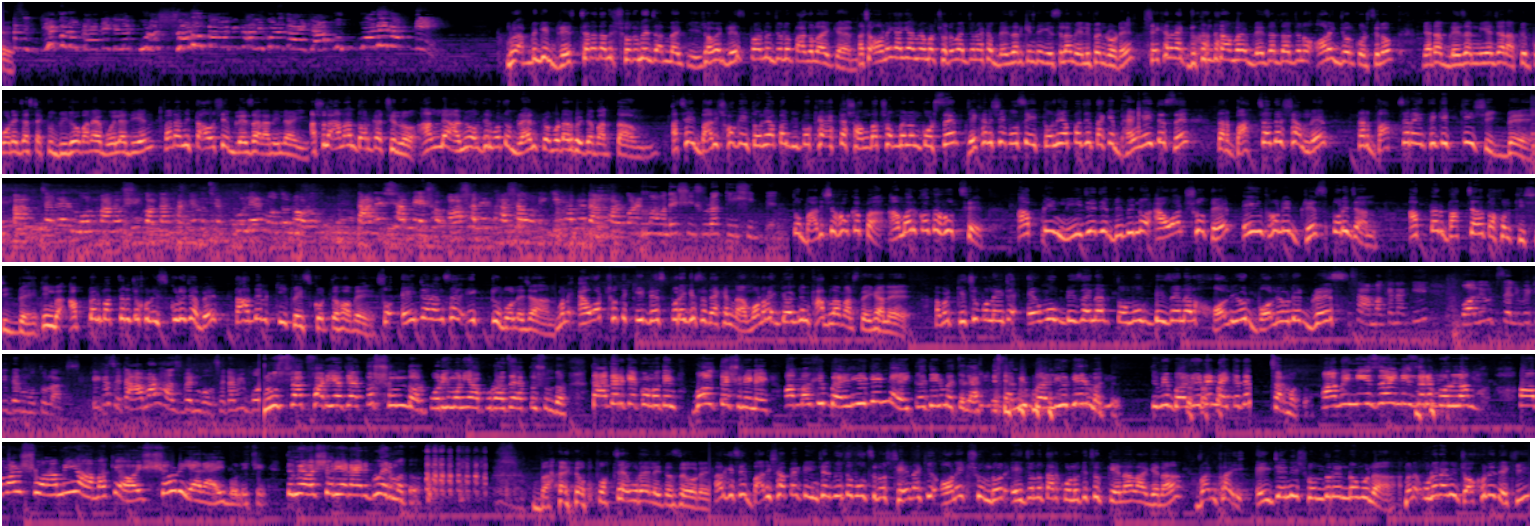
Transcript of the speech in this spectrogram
আপনি কি ড্রেস ছাড়া তাদের শোরুমে যান নাকি? সবাই ড্রেস পরানোর জন্য পাগল হয় কেন? আচ্ছা অনেক আগে আমি আমার ছোট ভাইয়ের জন্য একটা ব্লেজার কিনতে গেছিলাম এলিফেন্ট রোডে সেখানে এক দোকানদার আমার ব্লেজার দেওয়ার জন্য অনেক জোর করছিল। যে একটা ব্লেজার নিয়ে যান, আপনি পরে জাস্ট একটু ভিডিও বানায় বলে দিয়েন। বাট আমি তাও সেই ব্লেজার আনি নাই। আসলে আনার দরকার ছিল। আনলে আমি ওদের মতো ব্র্যান্ড প্রমোটার হইতে পারতাম। আচ্ছা এই বাড়ির সঙ্গে এই তনি আপার বিপক্ষে একটা সংবাদ সম্মেলন করছে, যেখানে সে বলছে, এই তনি আপা যে তাকে ভ্যাঙ্গাইতেছে, তার বাচ্চাদের সামনে তার বাচ্চারা এ থেকে কি শিখবে? বাচ্চাদের মন মানসিকতা থাকে হচ্ছে ফুলের মতো নরম। তাদের সামনে এসব অশালীন ভাষা উনি কীভাবে ব্যবহার করেন? আমাদের শিশুরা কি শিখবে? তো বারিশা হকাপা আমার কথা হচ্ছে আপনি নিজে যে বিভিন্ন অ্যাওয়ার্ড শোতে এই ধরনের ড্রেস পরে যান আপনার বাচ্চারা তখন কি শিখবে? কিংবা আপনার বাচ্চারা যখন স্কুলে যাবে তাদের কি ফেস করতে হবে? সো এইটার অ্যান্সার একটু বলে যান। মানে অ্যাওয়ার্ড শোতে কি ড্রেস পরে গেছে দেখেন না মনে হয় কেউ একজন খাবলা মারছে এখানে। আবার কিছু বলে এটা এমুক ডিজাইনার তমুক ডিজাইনার হলিউড বলিউডের ড্রেস আমাকে নাকি বলিউড সেলিব্রিটিদের মতো লাগছে। ঠিক আছে এটা আমার হাজবেন্ড বলছে এটা আমি নুসরাত ফারিয়া যে এত সুন্দর পরিমণি আপুরা যে এত সুন্দর তাদেরকে কোনোদিন বলতে শুনি নাই। আমাকে বলিউডের নায়িকাদের মতো লাগতেছে আমি বলিউডের মতো। তুমি বলিউডের নায়িকাদের বাচ্চার মতো। আমি নিজেই নিজের বললাম, আমার স্বামী আমাকে ঐশ্বরিয়া রায় বলেছে। তুমি ঐশ্বরিয়া রায়ের গুয়ের মতো। ভাই পচে উড়াই লইতেছে ওরে। আর কিছু বাড়ি সাপে একটা ইন্টারভিউতে বলছিল, সে নাকি অনেক সুন্দর, এই জন্য তার কোনো কিছু কেনা লাগে না। বাট ভাই এইটাই নি সুন্দরের নমুনা। মানে ওনার আমি যখনই দেখি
